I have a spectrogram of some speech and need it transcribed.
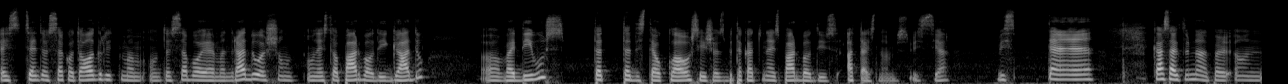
es centos sekot algoritmam, un tas sabojāja man radošumu, un es to pārbaudīju gadu uh, vai divus, tad, tad es tev klausīšos, bet tā kā tu neesi pārbaudījis attaisnojumus, viss. Ja? Viss tē. Kā sākt runāt par, un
